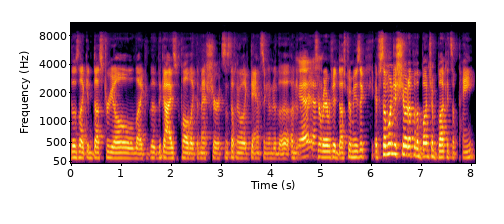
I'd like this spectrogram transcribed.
those like industrial like the, the guys with all like the mesh shirts and stuff and they're like dancing under the under Yeah, the yeah. or whatever to industrial music. If someone just showed up with a bunch of buckets of paint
